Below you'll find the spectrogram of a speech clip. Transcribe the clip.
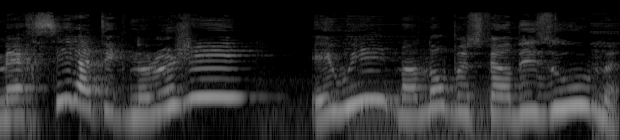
Merci la technologie Et oui, maintenant on peut se faire des zooms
